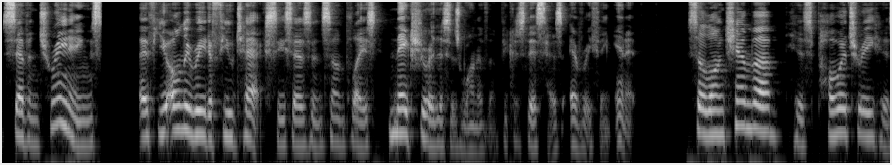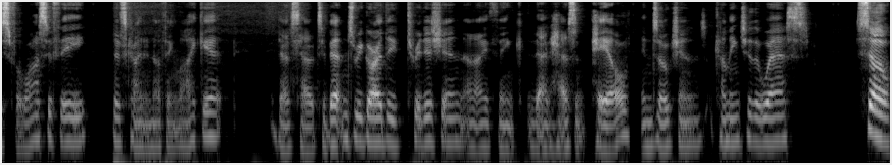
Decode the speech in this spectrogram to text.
seven trainings. If you only read a few texts, he says in some place, make sure this is one of them because this has everything in it. So Longchenpa, his poetry, his philosophy, there's kind of nothing like it. That's how Tibetans regard the tradition, and I think that hasn't paled in Dzogchen coming to the West. So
